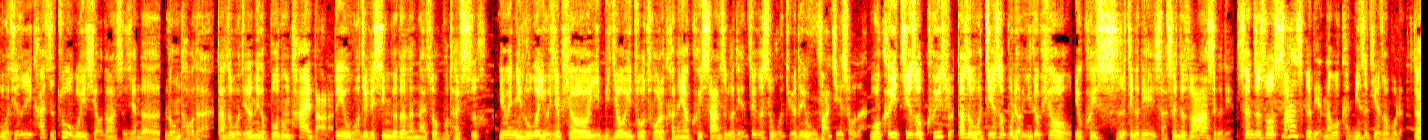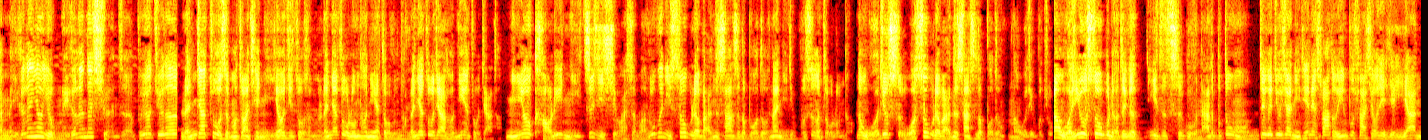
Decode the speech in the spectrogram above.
我其实一开始做过一小段时间的龙头的，但是我觉得那个波动太大了，对于我这个性格的人来说不太适合。因为你如果有些票一笔交易做错了，可能要亏三十个点，这个是我绝对无法接受的。我可以接受亏损，但是我接受不了一个票要亏十几个点以上，甚至说二十个点，甚至说三十个点，那我肯定是接受不了。对，每个人要有每个人的选择，不要觉得人家做什么赚钱，你要去做什么；人家做龙头，你也做龙头；人家做价头，你也做价头。你要考虑。你自己喜欢什么？如果你受不了百分之三十的波动，那你就不适合做龙头。那我就是我受不了百分之三十的波动，那我就不做。那我又受不了这个一直持股拿着不动，这个就像你天天刷抖音不刷小姐姐一样的。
